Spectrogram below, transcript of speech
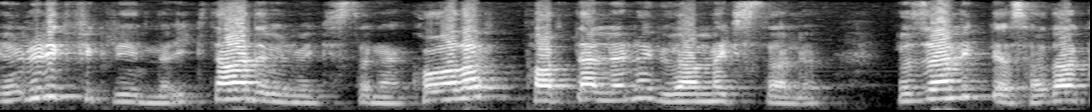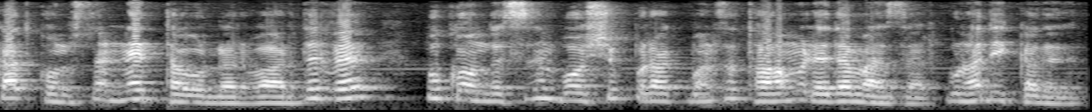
Evlilik fikrinde ikna edebilmek istenen kovalar partnerlerine güvenmek isterler. Özellikle sadakat konusunda net tavırları vardır ve bu konuda sizin boşluk bırakmanızı tahammül edemezler. Buna dikkat edin.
